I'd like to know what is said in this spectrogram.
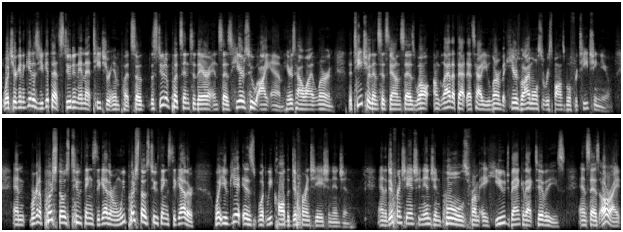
what you're going to get is you get that student and that teacher input. So the student puts into there and says, here's who I am. Here's how I learn. The teacher then sits down and says, well, I'm glad that, that that's how you learn, but here's what I'm also responsible for teaching you. And we're going to push those two things together. When we push those two things together, what you get is what we call the differentiation engine. And the differentiation engine pulls from a huge bank of activities and says, all right,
